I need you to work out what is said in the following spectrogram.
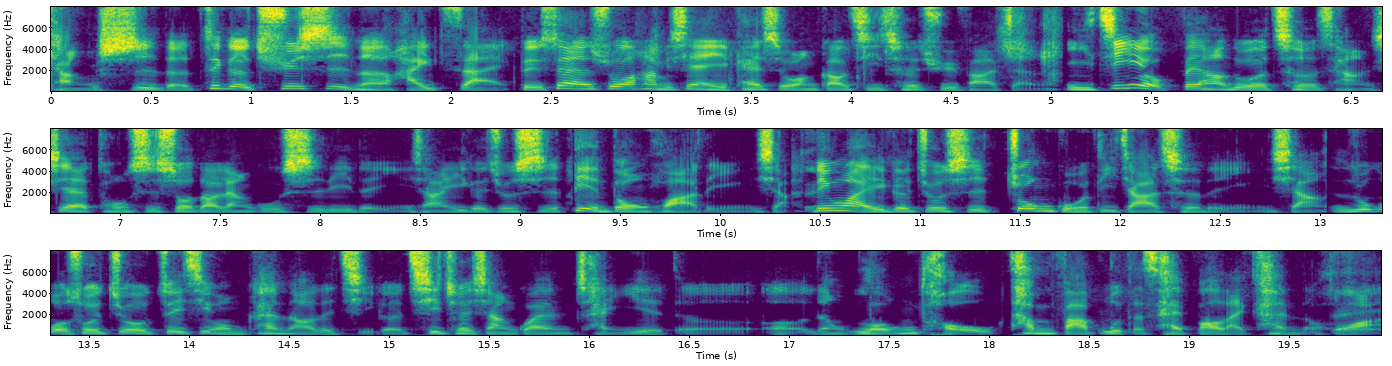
强势的，这个趋势呢还在。对，虽然说他们现在也开始往高级车去发展了，已经有非常多的车厂现在同时受到两股势力的影响，一个就是电动化的影响，另外一个就是中国低价车的影响。如果说就最近我们看到的几个汽车相关产业的呃龙龙头，他们发布的财报来看的话，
